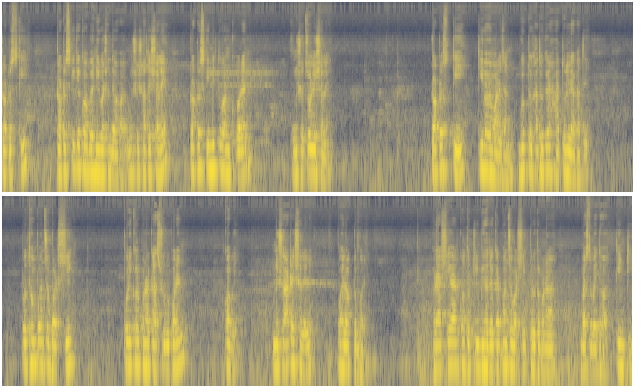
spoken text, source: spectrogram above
টটস্কি। টটস্কিকে কবে নির্বাসন দেওয়া হয়? উনিশশো সাতাশ সালে টটস্কি মৃত্যুবরণ করেন উনিশশো চল্লিশ সালে। টটস্কি কীভাবে মারা যান? গুপ্ত ঘাতকের হাতুড়ির আঘাতে প্রথম পঞ্চবার্ষিক পরিকল্পনার কাজ শুরু করেন কবে? উনিশশো আঠাশ সালের পয়লা অক্টোবরে। রাশিয়ার কতটি বৃহদাকার পঞ্চবার্ষিক পরিকল্পনা বাস্তবায়িত হয়? তিনটি।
